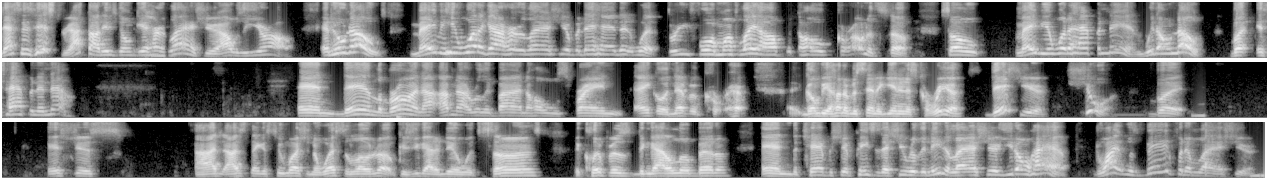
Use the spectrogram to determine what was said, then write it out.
That's his history. I thought he was gonna get hurt last year. I was a year off. And who knows? Maybe he would have got hurt last year, but they had that what three, four month layoff with the whole corona stuff. So maybe it would have happened then. We don't know, but it's happening now. And then LeBron, I, am not really buying the whole sprained ankle, never gonna be 100% again in his career. This year, sure, but it's just I, I just think it's too much. And the Western loaded up because you got to deal with the Suns, the Clippers. Then got a little better, and the championship pieces that you really needed last year, you don't have. Dwight was big for them last year,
